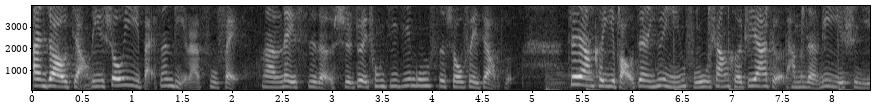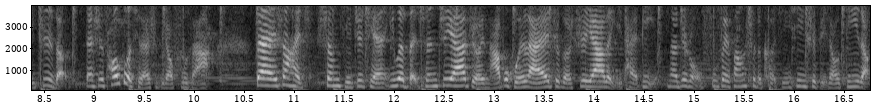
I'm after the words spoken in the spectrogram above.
按照奖励收益百分比来付费，那类似的是对冲基金公司收费这样子，这样可以保证运营服务商和质押者他们的利益是一致的，但是操作起来是比较复杂。在上海升级之前，因为本身质押者拿不回来这个质押的以太币，那这种付费方式的可行性是比较低的。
